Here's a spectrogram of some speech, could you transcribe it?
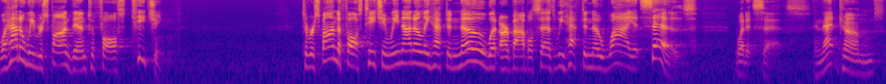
Well, how do we respond then to false teaching? To respond to false teaching, we not only have to know what our Bible says, we have to know why it says what it says. And that comes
